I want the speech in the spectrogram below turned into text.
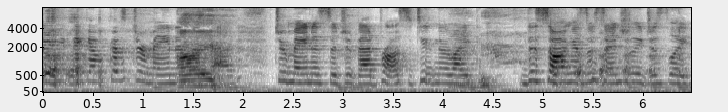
made me think of because Jermaine is I- bad. Jermaine is such a bad prostitute, and they're like, this song is essentially just like,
